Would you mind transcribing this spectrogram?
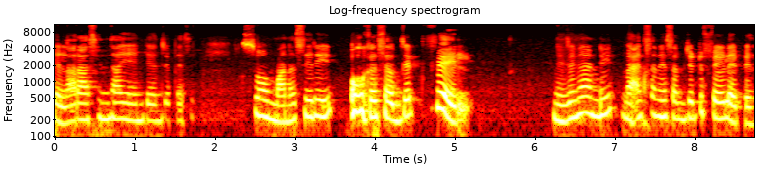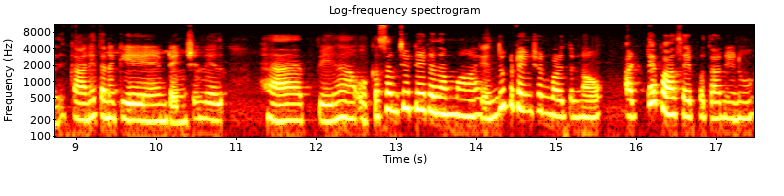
ఎలా రాసిందా ఏంటి? అని చెప్పేసి. సో మన సిరి ఒక సబ్జెక్ట్ ఫెయిల్. నిజంగా అండి మ్యాథ్స్ అనే సబ్జెక్టు ఫెయిల్ అయిపోయింది. కానీ తనకి ఏం టెన్షన్ లేదు. హ్యాపీగా ఒక సబ్జెక్టే కదమ్మా ఎందుకు టెన్షన్ పడుతున్నావు? అట్టే పాస్ అయిపోతా నేను.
